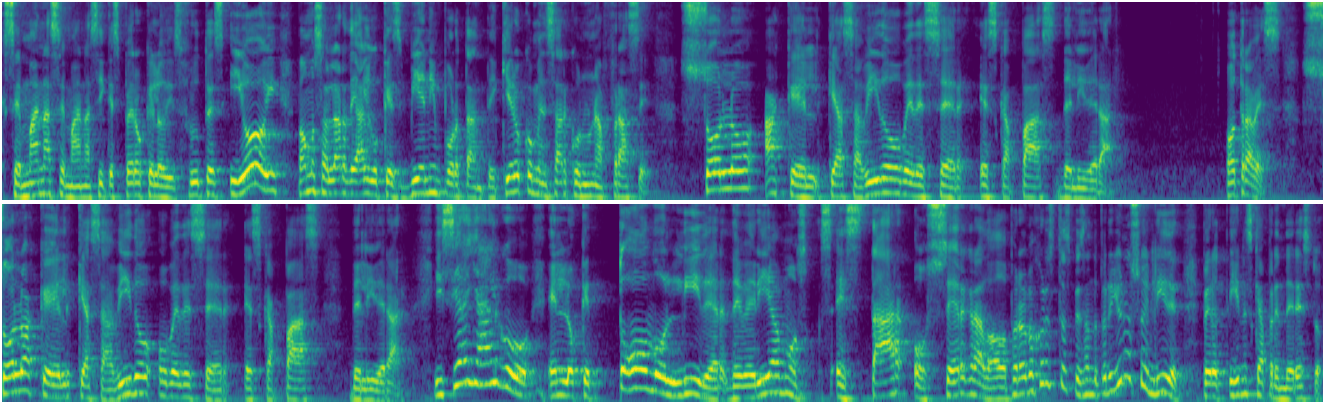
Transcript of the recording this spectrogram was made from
semana a semana, así que espero que lo disfrutes. Y hoy vamos a hablar de algo que es bien importante. Quiero comenzar con una frase. Solo aquel que ha sabido obedecer es capaz de liderar. Otra vez, solo aquel que ha sabido obedecer es capaz de de liderar. Y si hay algo en lo que todo líder deberíamos estar o ser graduado, pero a lo mejor estás pensando, pero yo no soy líder, pero tienes que aprender esto.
